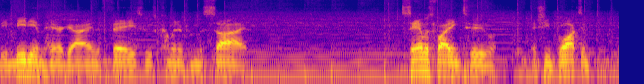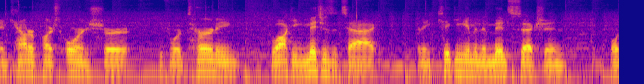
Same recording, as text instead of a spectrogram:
the medium hair guy in the face who was coming in from the side. Sam was fighting too, and she blocked and counterpunched Orange Shirt before turning, blocking Mitch's attack, and then kicking him in the midsection while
